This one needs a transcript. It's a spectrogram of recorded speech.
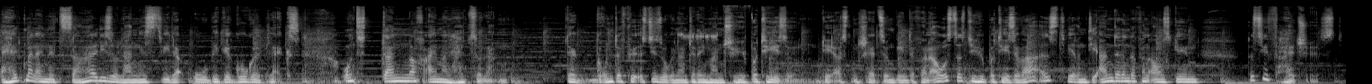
erhält man eine Zahl, die so lang ist wie der obige Googleplex und dann noch einmal halb so lang. Der Grund dafür ist die sogenannte Riemannsche Hypothese. Die ersten Schätzungen gehen davon aus, dass die Hypothese wahr ist, während die anderen davon ausgehen, dass sie falsch ist.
